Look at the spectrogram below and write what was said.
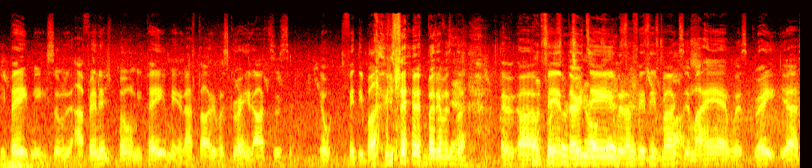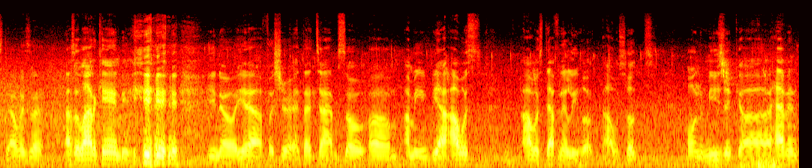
he paid me. Soon as I finished, boom, he paid me, and I thought it was great. I just it was 50 bucks, but it was Yeah. the, uh, But 10, 13-year-old 13 kid, with a 50 50 bucks in my hand was great. Yes, that was a that's a lot of candy. you know, yeah, for sure at that time. So, um, I mean, yeah, I was I was definitely hooked. I was hooked on the music. Uh, haven't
